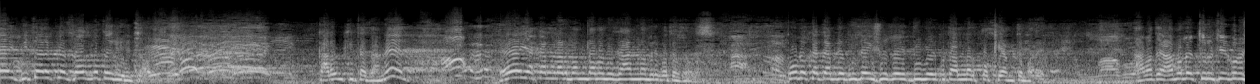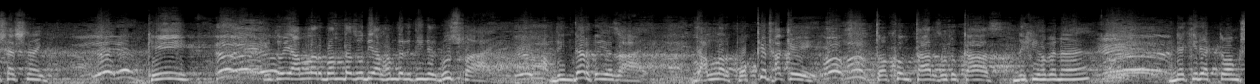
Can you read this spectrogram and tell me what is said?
এই ভিতরে একটা জজ্বা তৈরি হয়েছে। কারণ কি তা জানেন? এই এক আল্লাহর বান্দা আমাদের জাহান নামের কথা চলছে। কোন কাজে আপনি বুঝেই সুঝে দিনের কথা আল্লাহর পক্ষে আনতে পারেন। আমাদের আমলের ত্রুটির কোনো শেষ নাই। কি? কিন্তু ওই আল্লাহর বান্দা যদি আলহামদুলিল্লাহ দিনের বুঝ পায়, দিনদার হয়ে যায় আল্লাহর পক্ষে থাকে, তখন তার যত কাজ, নেকি হবে না? নেকির একটা অংশ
